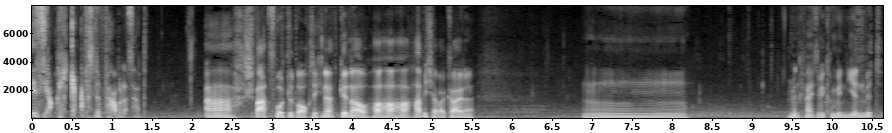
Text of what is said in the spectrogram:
Ist ja auch egal, was für eine Farbe das hat. Ach, Schwarzwurzel brauchte ich, ne? Genau. Hahaha. Ha, ha. Habe ich aber keine. Mmh. Dann kann ich sie kombinieren mit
